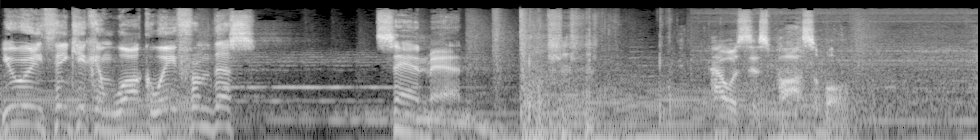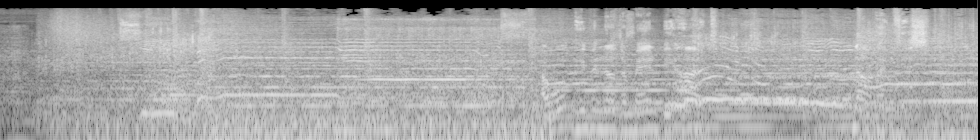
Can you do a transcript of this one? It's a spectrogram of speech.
You really think you can walk away from this? Sandman. How is this possible? I won't leave another man behind. Not like this.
